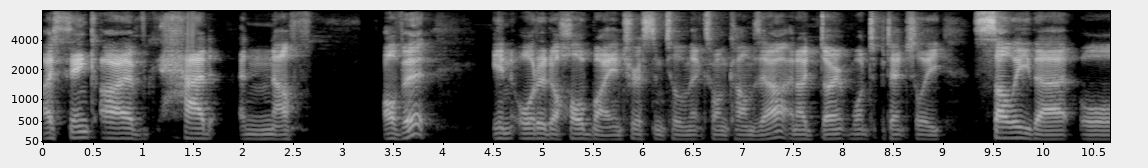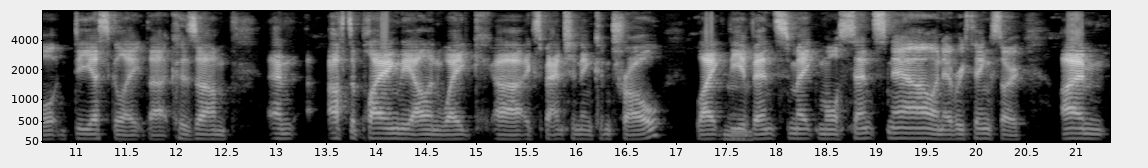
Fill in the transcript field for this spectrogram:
I think I've had enough of it in order to hold my interest until the next one comes out, and I don't want to potentially sully that or de-escalate that because um and after playing the Alan Wake uh, expansion in Control, like the Mm. events make more sense now and everything. So I'm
